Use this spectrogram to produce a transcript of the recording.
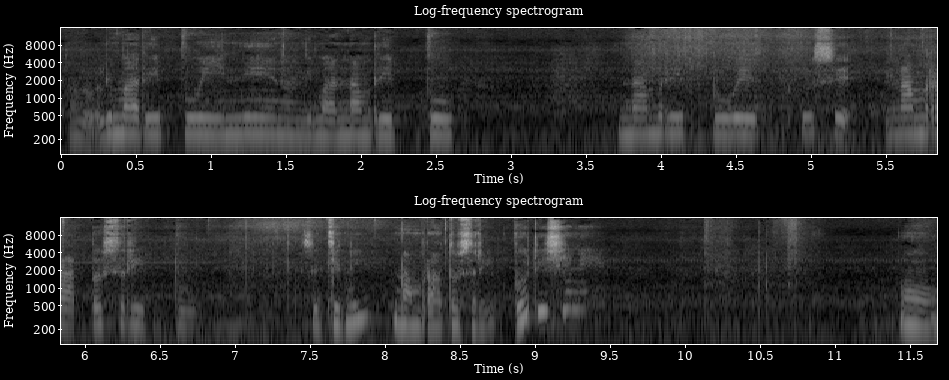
kalau 5000 ini 56000 6000 itu sih 600.000 segini 600.000 di sini. Oh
